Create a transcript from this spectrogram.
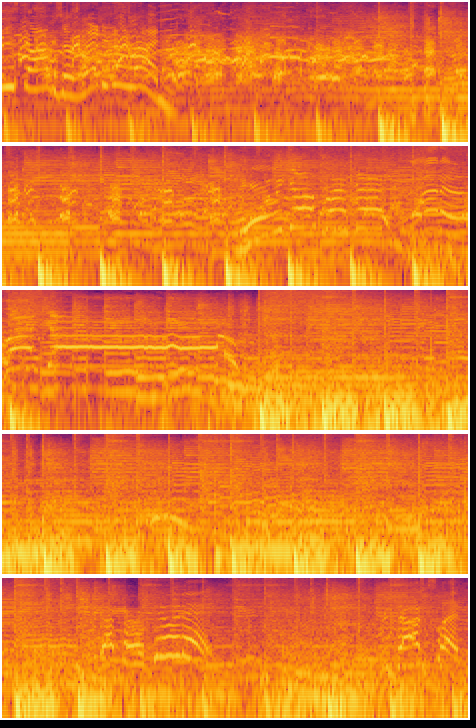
these dogs are ready to run. Here we go, Parker. Let's go! Tucker, we're doing it! We're dog sledding.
